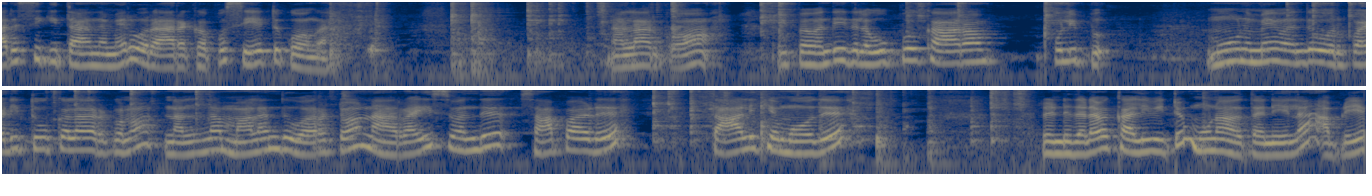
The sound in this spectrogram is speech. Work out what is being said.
அரிசிக்கு தகுந்த மாரி ஒரு அரை கப்பு சேர்த்துக்கோங்க. நல்லாயிருக்கும் இப்போ வந்து இதில் உப்பு காரம் புளிப்பு மூணுமே வந்து ஒரு படி தூக்கலாக இருக்கணும். நல்லா மலர்ந்து வரட்டும். நான் ரைஸ் வந்து சாப்பாடு தாளிக்கும் போது ரெண்டு தடவை கழுவிட்டு மூணாவது தண்ணியில் அப்படியே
